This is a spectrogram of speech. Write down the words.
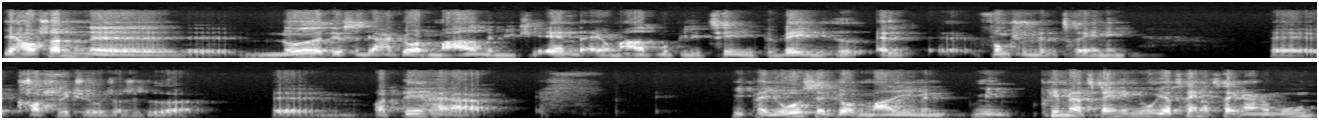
jeg har jo sådan øh, noget af det, som jeg har gjort meget med mine klienter, er jo meget mobilitet, bevægelighed, al, øh, funktionel træning, øh, kropsvægtsøvelser osv. Øh, og det har jeg i perioder selv gjort meget i, men min primære træning nu, jeg træner tre gange om ugen,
